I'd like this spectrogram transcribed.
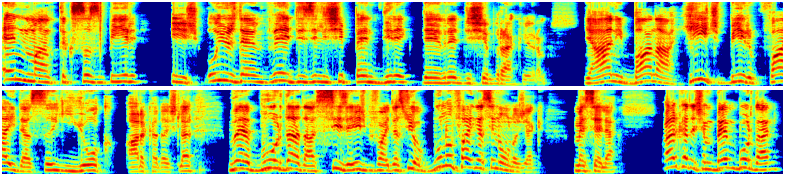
en mantıksız bir iş. O yüzden ve dizilişi ben direkt devre dışı bırakıyorum. Yani bana hiçbir faydası yok arkadaşlar. Ve burada da size hiçbir faydası yok. Bunun faydası ne olacak? Mesela arkadaşım ben buradan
